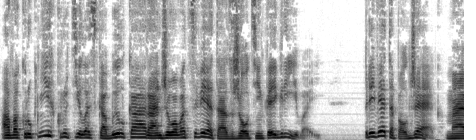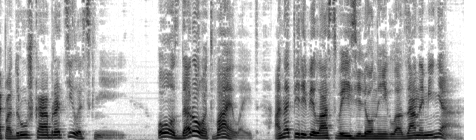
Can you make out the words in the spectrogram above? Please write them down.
а вокруг них крутилась кобылка оранжевого цвета с желтенькой гривой. «Привет, Эпплджек!» Моя подружка обратилась к ней. «О, здорово, Твайлайт!» Она перевела свои зеленые глаза на меня.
